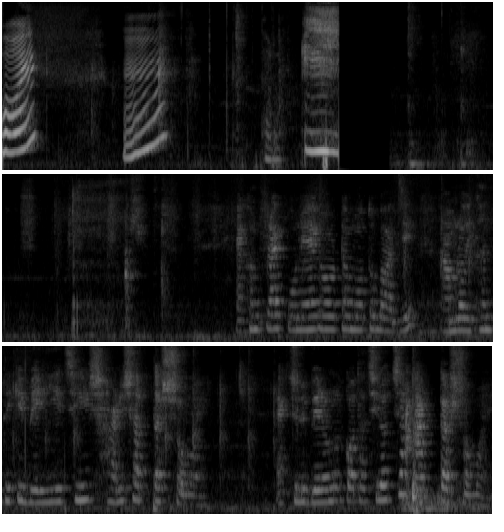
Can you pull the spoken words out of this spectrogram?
ভয়? হুম? ধরো। এখন প্রায় পনেরো এগারোটা মতো বাজে। আমরা ওইখান থেকে বেরিয়েছি সাড়ে সাতটার সময়। অ্যাকচুয়ালি বেরোনোর কথা ছিল হচ্ছে আটটার সময়।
